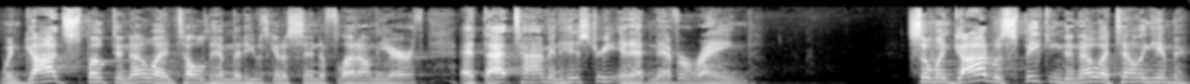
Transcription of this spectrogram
When God spoke to Noah and told him that he was going to send a flood on the earth, at that time in history, it had never rained. So when God was speaking to Noah, telling him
